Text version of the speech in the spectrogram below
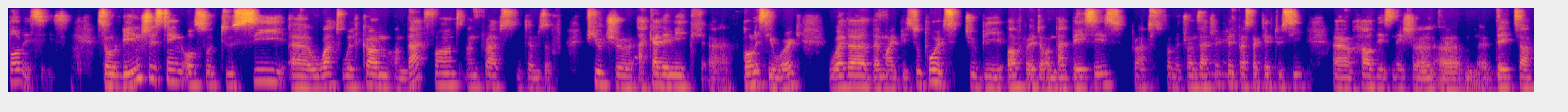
policies. So it'll be interesting also to see uh, what will come on that front and perhaps in terms of future academic uh, policy work, whether there might be support to be offered on that basis, perhaps from a transatlantic perspective to see uh, how this national um, data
